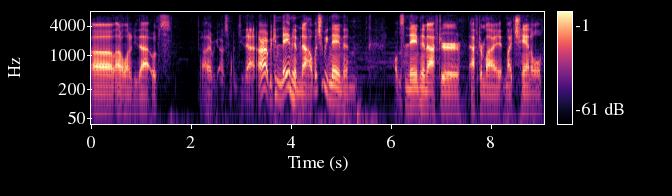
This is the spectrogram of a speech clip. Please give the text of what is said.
Uh, I don't want to do that. Whoops. Oh, there we go. I just want to do that. All right, we can name him now. What should we name him? I'll just name him after after my my channel,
